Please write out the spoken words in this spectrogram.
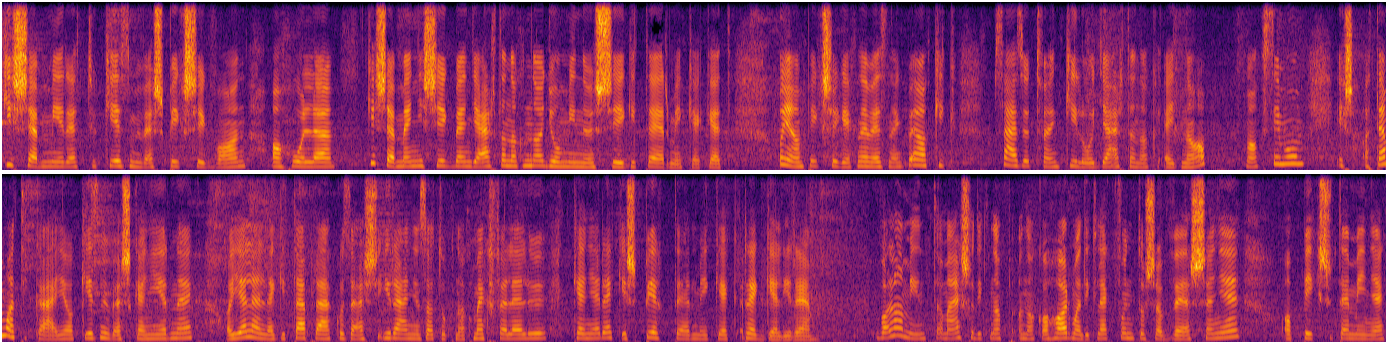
kisebb méretű kézműves pékség van, ahol kisebb mennyiségben gyártanak nagyon minőségi termékeket. Olyan pékségek neveznek be, akik 150 kilót gyártanak egy nap, maximum, és a tematikája a kézműves kenyérnek a jelenlegi táplálkozási irányozatoknak megfelelő kenyerek és pérktermékek reggelire. Valamint a második napnak a harmadik legfontosabb versenye a péksütemények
